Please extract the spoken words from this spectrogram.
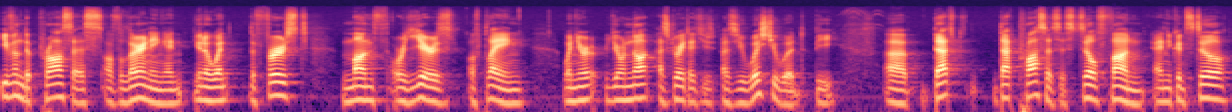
even the process of learning, and you know, when the first month or years of playing, when you're you're not as great as you as you wish you would be, uh, that that process is still fun, and you can still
